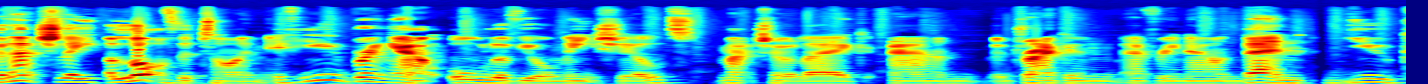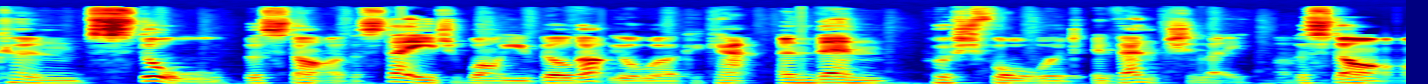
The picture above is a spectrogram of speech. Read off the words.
But actually a lot of the time if you bring out all of your meat shields, macho leg and a dragon every now and then, you can stall the start of the stage while you build up your worker cat and then push forward eventually. At the start,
